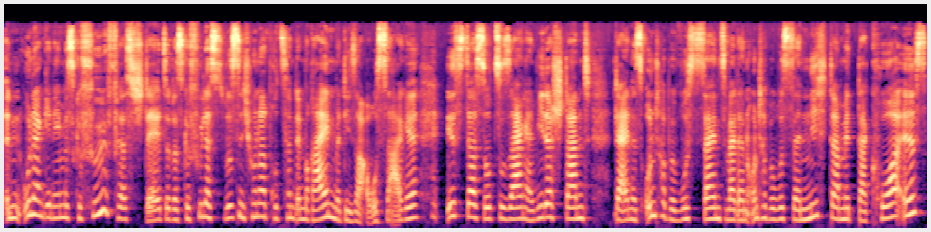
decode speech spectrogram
ein unangenehmes Gefühl feststellst oder das Gefühl hast, du bist nicht 100% im Rein mit dieser Aussage, ist das sozusagen ein Widerstand deines Unterbewusstseins, weil dein Unterbewusstsein nicht damit d'accord ist,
